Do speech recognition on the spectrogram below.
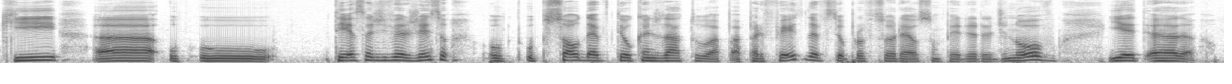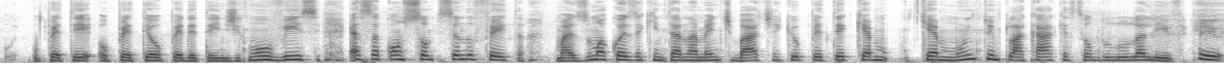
que uh, o tem essa divergência. O, o PSOL deve ter o candidato a, a, prefeito, deve ser o professor Elson Pereira de novo, e uh, o PT, o PT o PDT indicam o vice. Essa construção está sendo feita. Mas uma coisa que internamente bate é que o PT quer, quer muito emplacar a questão do Lula livre. Eu...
